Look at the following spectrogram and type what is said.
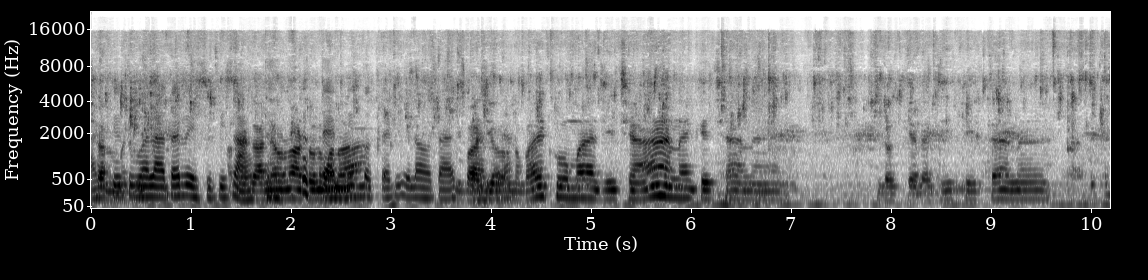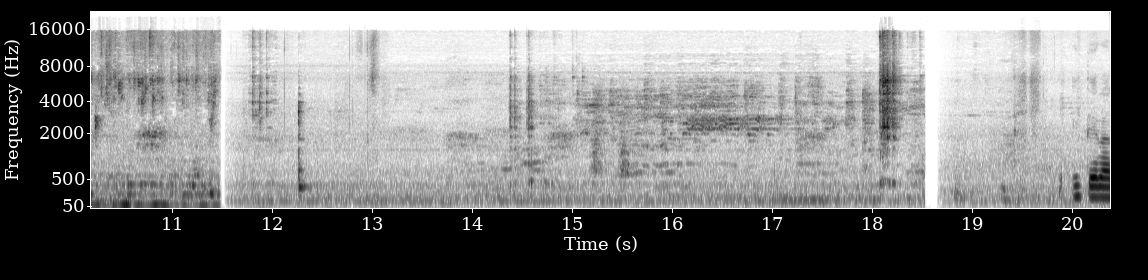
आणि ते तुम्हाला आता रेसिपी गाण्यावरून सांगतात आठवलं त्यांनी पकडलेला होता आज. भाजीवरून बायको माझी छान के छान डोक्याला जिथे तान इथे ना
